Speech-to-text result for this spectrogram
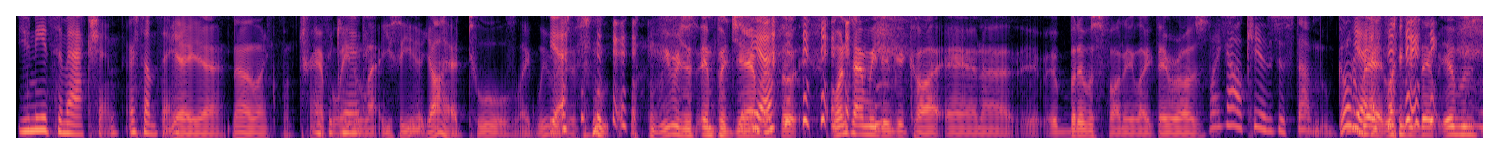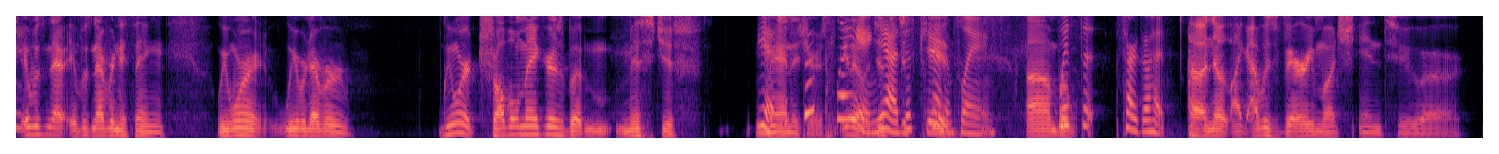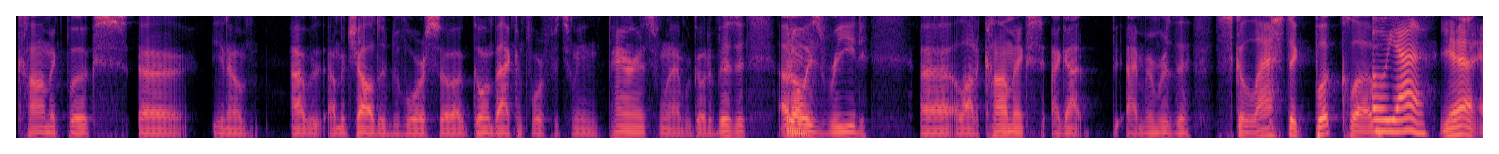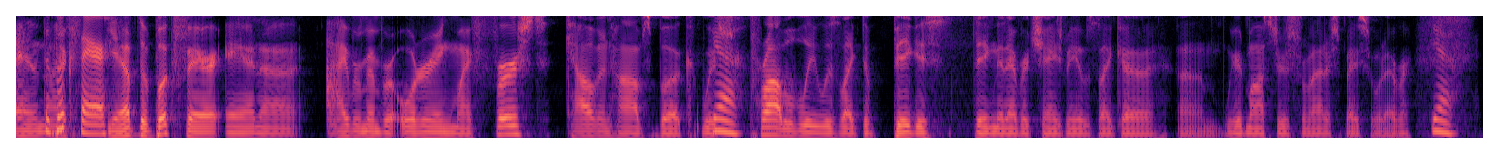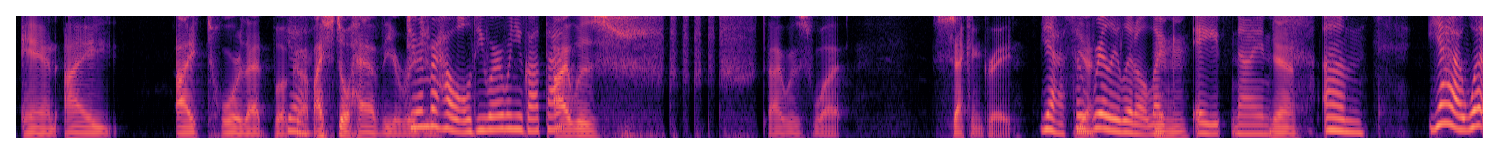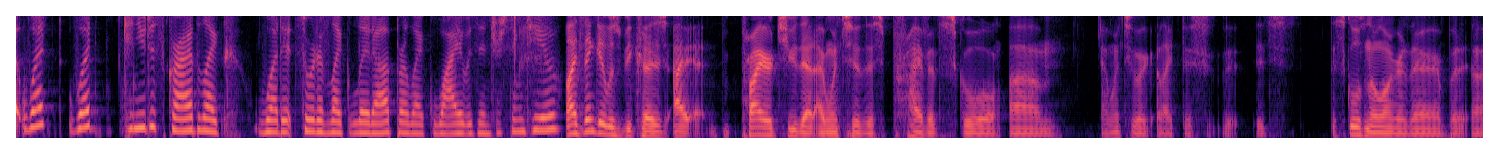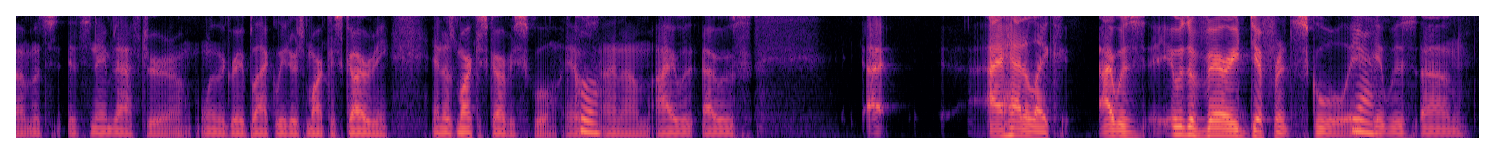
you need some action or something. Yeah, yeah. No, like well, trampoline. la- You see, y'all had tools. Like we were Yeah. just we were just in pajamas. Yeah. So one time we did get caught, and uh, but it was funny. Like they were always like, "Y'all kids, just stop, go to Yeah. bed." Like they, it was, it was, ne- it was never anything. We weren't, we were never, we weren't troublemakers, but m- mischief Yeah, managers. just you know, playing. yeah, just just, kind of kids. playing. Um, but With the sorry, go ahead. uh, no, like I was very much into uh, comic books. Uh, you know, I was I'm a child of divorce, so going back and forth between parents when I would go to visit, I'd Yeah. always read uh, a lot of comics. I got I remember the Scholastic Book Club. Oh yeah. Yeah, and The I- book fair. Yep, the book fair, and uh, I remember ordering my first Calvin Hobbes book, which Yeah. probably was like the biggest thing that ever changed me. It was like uh, um, Weird Monsters from Outer Space or whatever, Yeah. And I I tore that book Yeah. up. I still have the original. Do you remember how old you were when you got that? I was? I was what second grade. yeah, so yeah. really little, like Mhm. eight, nine. Yeah. Um, yeah. What what what? Can you describe like what it sort of like lit up or like why it was interesting to you? I think it was because I prior to that I went to this private school. Um, I went to a, like this. It's the school's no longer there, but um, it's it's named after uh, one of the great black leaders, Marcus Garvey, and it was Marcus Garvey's school. It Cool. was, and um, I was I was I I had a like I was it was a very different school. It, Yeah. it was um,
